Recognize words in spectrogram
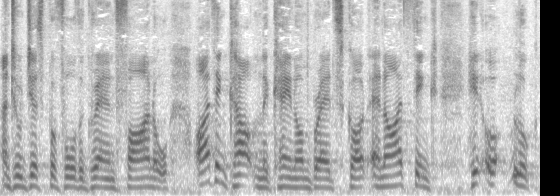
until just before the grand final. I think Carlton are keen on Brad Scott, and I think, he, look,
